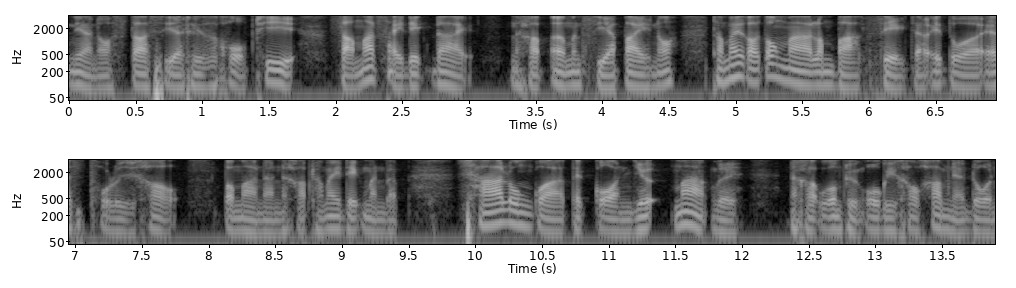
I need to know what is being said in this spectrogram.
เนี่ยเนาะสตาร์เซียเทสโคปที่สามารถใส่เด็กได้นะครับเออมันเสียไปเนาะทำให้เราต้องมาลำบากเสกจากไอตัว astrological ประมาณนั้นนะครับทำให้เด็กมันแบบช้าลงกว่าแต่ก่อนเยอะมากเลย นะครับรวมถึงโอกิเขาค่ำเนี่ยโดน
